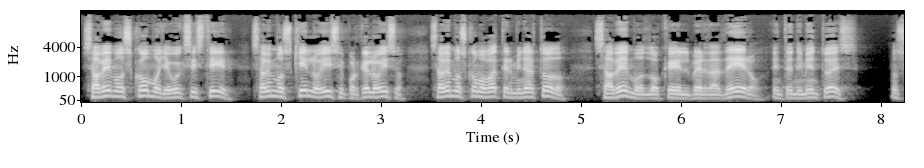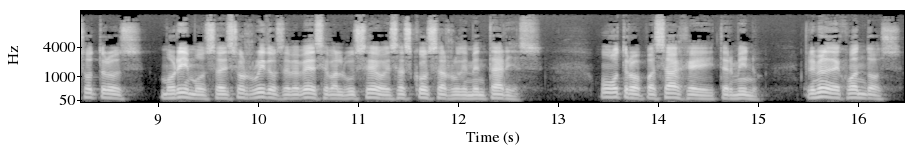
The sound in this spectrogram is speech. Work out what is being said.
Sabemos cómo llegó a existir. Sabemos quién lo hizo y por qué lo hizo. Sabemos cómo va a terminar todo. Sabemos lo que el verdadero entendimiento es. Nosotros morimos a esos ruidos de bebé, ese balbuceo, esas cosas rudimentarias. Otro pasaje y termino. Primera de Juan 2.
